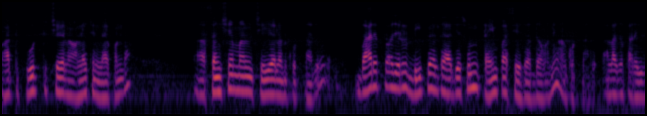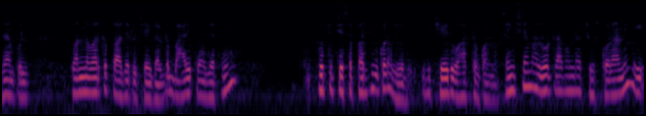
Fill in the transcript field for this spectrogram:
వాటి పూర్తి చేయాలని ఆలోచన లేకుండా సంక్షేమాలను చేయాలనుకుంటున్నారు. భారీ ప్రాజెక్టులు డీపీఎల్ తయారు చేసుకుని టైంపాస్ చేసేద్దామని అనుకుంటున్నారు. అలాగే ఫర్ ఎగ్జాంపుల్ కొన్ని వరకు ప్రాజెక్టులు చేయగలరు భారీ ప్రాజెక్టులని పూర్తి చేసే పరిస్థితి కూడా లేదు. ఇది చేదు వాస్తవం కూడా. సంక్షేమ లోటు రాకుండా చూసుకోవాలని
